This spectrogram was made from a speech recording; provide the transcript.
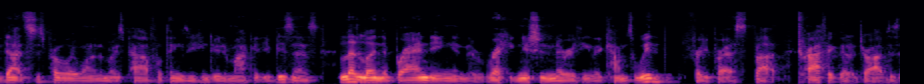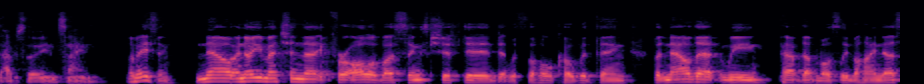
that's just probably one of the most powerful things you can do to market your business, let alone the branding and the recognition and everything that comes with free press. But traffic that it drives is absolutely insane. Amazing. Now, I know you mentioned that for all of us, things shifted with the whole COVID thing. But now that we have that mostly behind us,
